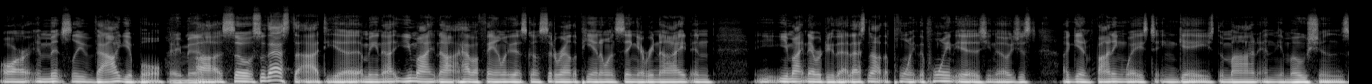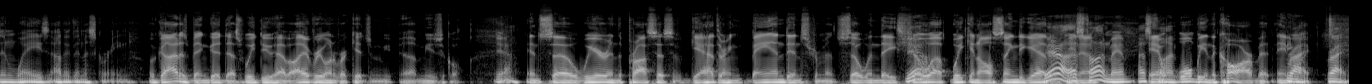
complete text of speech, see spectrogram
are immensely valuable. Amen. Uh, so so that's the idea. I mean, uh, you might not have a family that's going to sit around the piano and sing every night, and you might never do that. That's not the point. The point is, you know, just again finding ways to engage the mind and the emotions in ways other than a screen. Well, God has been good to us. We do have every one of our kids uh, musical. Yeah. And so we're in the process of gathering band instruments. So when they show Yeah. up, we can all sing together. Yeah, that's know? fun, man. That's And fun. It won't be in the car, but anyway. Right, right.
